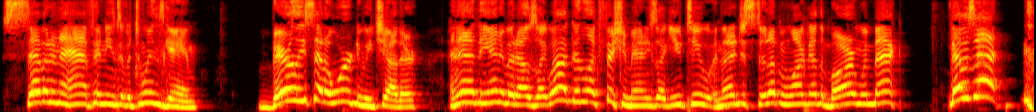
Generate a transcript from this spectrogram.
seven and a half innings of a Twins game, barely said a word to each other. And then at the end of it, I was like, well, good luck fishing, man. He's like, you too. And then I just stood up and walked out the bar and went back. That was it.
